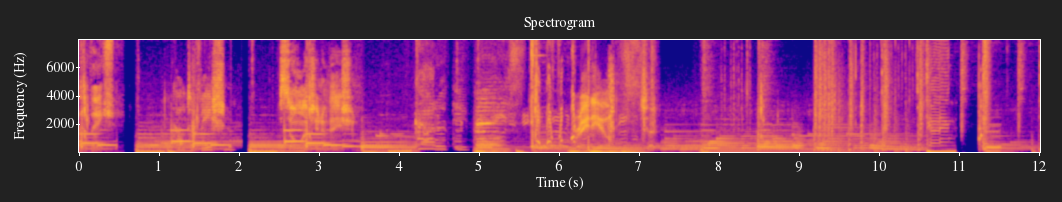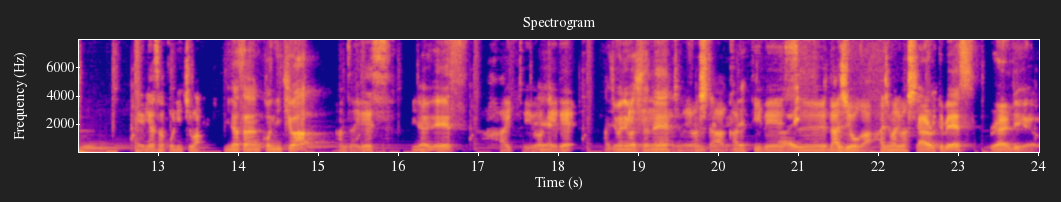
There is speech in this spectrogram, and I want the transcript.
Innovation. cultivation, So much innovation. Radio. Check. えー皆さん、こんにちは。皆さん、こんにちは。安西です。みなるです。はい、というわけで、始まりましたね。えー始まりました。ねカルティベはいースラジオが始まりました。カルティベースラディオ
